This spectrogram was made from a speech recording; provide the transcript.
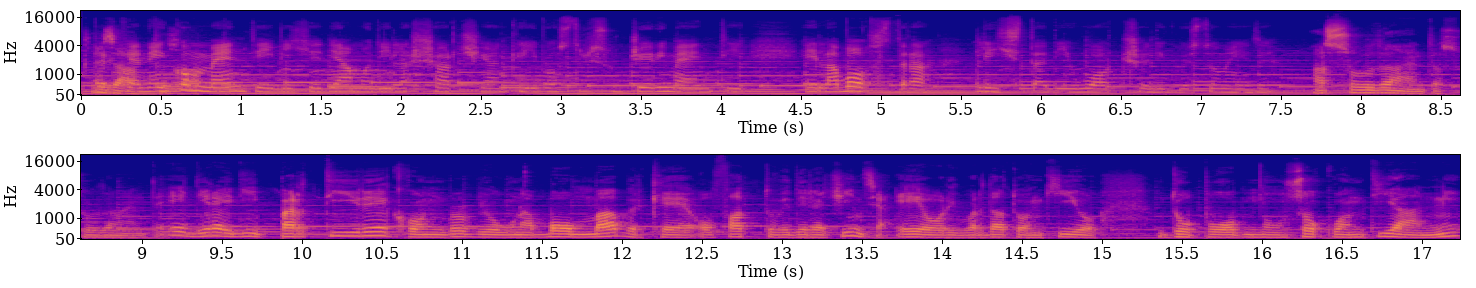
Perché Esatto, nei esatto. commenti vi chiediamo di lasciarci anche i vostri suggerimenti e la vostra lista di watch di questo mese. Assolutamente, assolutamente. E direi di partire con proprio una bomba perché ho fatto vedere a Cinzia e ho riguardato anch'io dopo non so quanti anni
